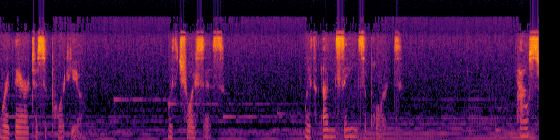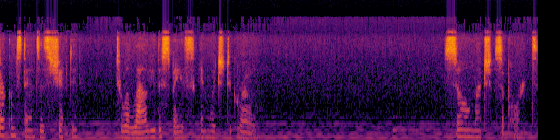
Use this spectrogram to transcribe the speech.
were there to support you with choices, with unseen support. How circumstances shifted to allow you the space in which to grow. so much support,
